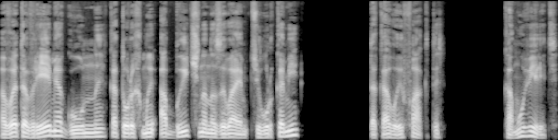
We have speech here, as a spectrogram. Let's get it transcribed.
В это время гунны, которых мы обычно называем тюрками, таковы факты. Кому верить?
